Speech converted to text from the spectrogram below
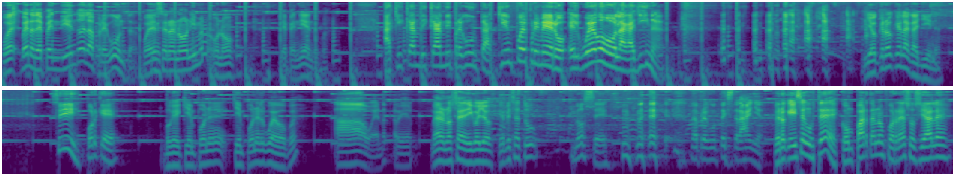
Pues, bueno, dependiendo de la pregunta. Puede ser anónima o no. Dependiendo, pues. Aquí Candy Candy pregunta, ¿quién fue el primero, el huevo o la gallina? Yo creo que la gallina. Sí, ¿por qué? Porque ¿quién pone, quién pone el huevo, pues? Ah, bueno, está bien. Bueno, no sé, digo yo. ¿Qué piensas tú? No sé. Una pregunta extraña. Pero ¿qué dicen ustedes? Compártanos por redes sociales.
